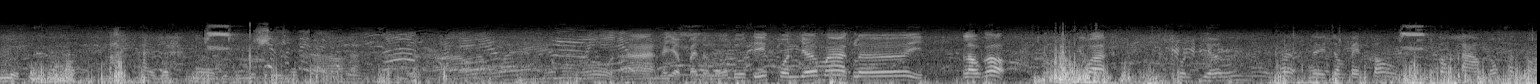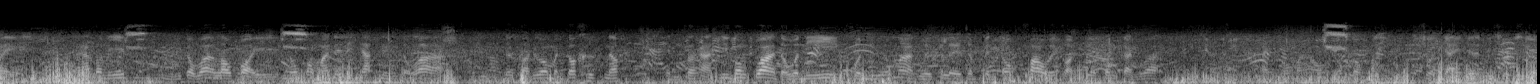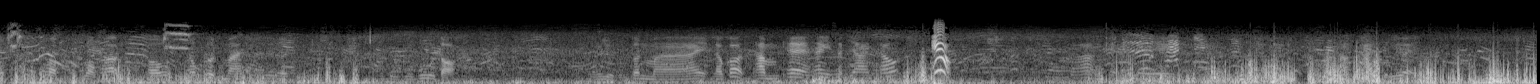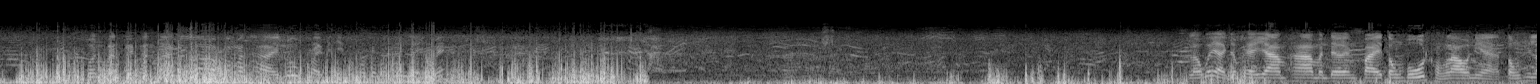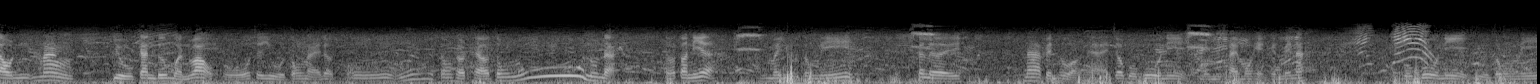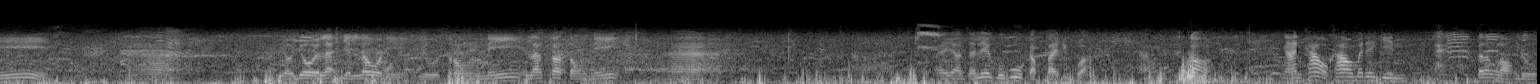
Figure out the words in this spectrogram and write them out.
ันหลุดให้รถเมย์อยู่ตรงนี้นะครับขยับไปตรงโน้นดูซิคนเยอะมากเลย เราก็คิดว่าคนเยอะถ้าเลยจำเป็นต้องต้องตามนกสักหน่อยนะตอนนี้เหมือนกับว่าเราปล่อยนกออกมาได้ระยะหนึ่งแต่ว่าด้วยความที่ว่ามันก็คึกเนาะเห็นสถานที่กว้างๆแต่วันนี้คนเยอะมากเลยก็เลยจำเป็นต้องเฝ้าไว้ก่อนเพื่อ บอกบอกว่าเขานกหลุดมาที่นี่เลยดูบูบูต่อยังอยู่บนต้นไม้ แล้วก็ทำแค่ให้สัญญาณเขาเอ้างแค่นี้เองทำถ่ายไปเรื่อย คนผ่านไปผ่านมาก็ชอบเข้ามาถ่ายรูปถ่ายวิดีโอกันทั้งนั้นเลยเห็นไหม เราก็อยากจะพยายามพามันเดินไปตรงบูธของเราเนี่ย ตรงที่เรานั่งอยู่กันดูเหมือนว่าโอ้โห จะอยู่ตรงไหนเดี๋ยวตรงตรงแถวแถวๆตรงนู้นนู่นน่ะแต่ว่าตอนนี้มาอยู่ตรงนี้ก็เลยน่าเป็นห่วงไอ้เจ้าบูบูนี่มันมีใครมองเห็นกันไหมนะบูบูนี่อยู่ตรงนี้อ่าโยโย่และเยลโล่นี่อยู่ตรงนี้แล้วก็ตรงนี้อ่า ยามจะเรียกบูบูกลับไปดีกว่า ก็งานเข้าเข้าไม่ได้กิน ก็ต้องลองดู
